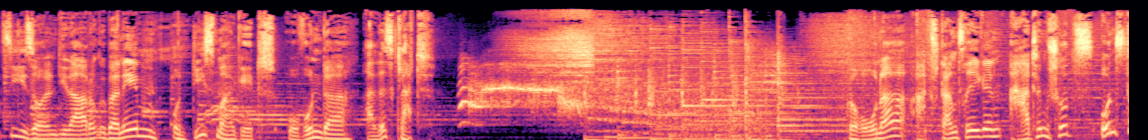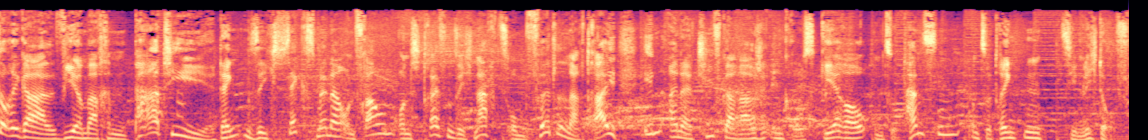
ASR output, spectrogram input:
Sie sollen die Ladung übernehmen und diesmal geht, oh Wunder, alles glatt. Corona, Abstandsregeln, Atemschutz, uns doch egal, wir machen Party, denken sich sechs Männer und Frauen und treffen sich nachts um Viertel nach drei in einer Tiefgarage in Groß-Gerau, um zu tanzen und zu trinken. Ziemlich doof.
